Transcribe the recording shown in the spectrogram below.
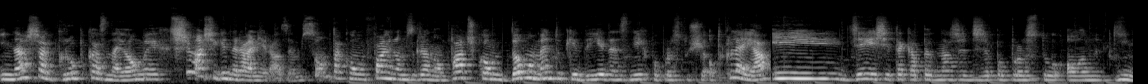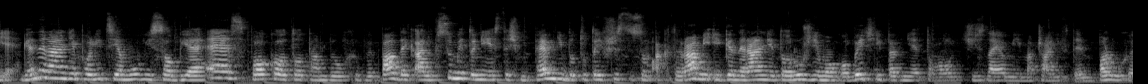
I nasza grupka znajomych trzyma się generalnie razem. Są taką fajną, zgraną paczką do momentu, kiedy jeden z nich po prostu się odkleja i dzieje się taka pewna rzecz, że po prostu on ginie. Generalnie policja mówi sobie, e spoko, to tam był wypadek, ale w sumie to nie jesteśmy pewni, bo tutaj wszyscy są aktorami i generalnie to różnie mogło być i pewnie to ci znajomi maczali w tym paluchy.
